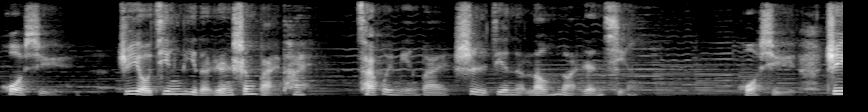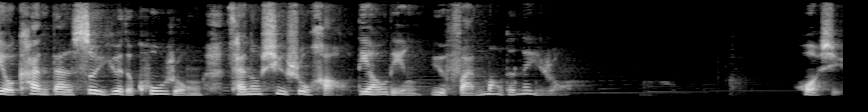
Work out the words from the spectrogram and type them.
或许。只有经历了人生百态，才会明白世间的冷暖人情；或许只有看淡岁月的枯荣，才能叙述好凋零与繁茂的内容；或许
